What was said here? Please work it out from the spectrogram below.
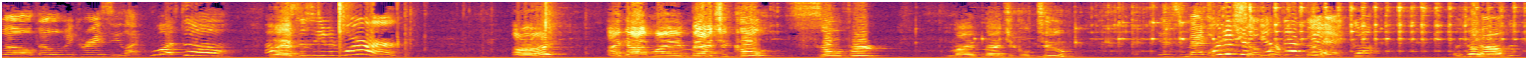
Well, it will be crazy. Like, what the? How Right. does this even work? All right, I got my magical silver, my magical tube. Is magic Where did you silver get that milk thing? gu- I got it. jug?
